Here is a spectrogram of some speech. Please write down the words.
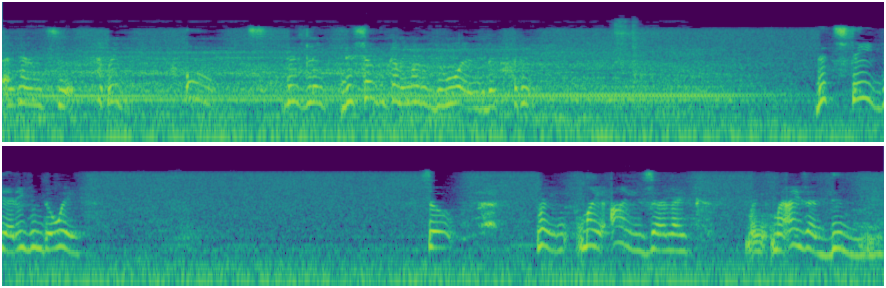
I can't see it. Wait, oh, there's like there's something coming out of the wall. But okay, that stayed there even the way. So, my my eyes are like my my eyes are dim.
